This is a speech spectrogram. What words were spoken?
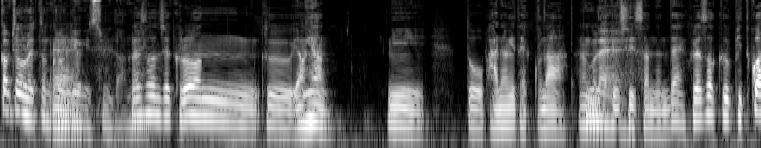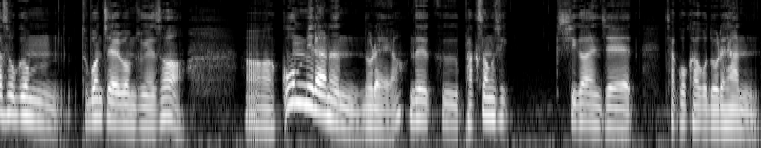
깜짝 놀랐던 그런 기억이 있습니다. 그래서 이제 그런 그 영향이 또 반영이 됐구나 하는 걸 네. 느낄 수 있었는데 그래서 그 빛과 소금 두 번째 앨범 중에서 어 꿈이라는 노래예요. 근데 그 박성식 씨가 이제 작곡하고 노래한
